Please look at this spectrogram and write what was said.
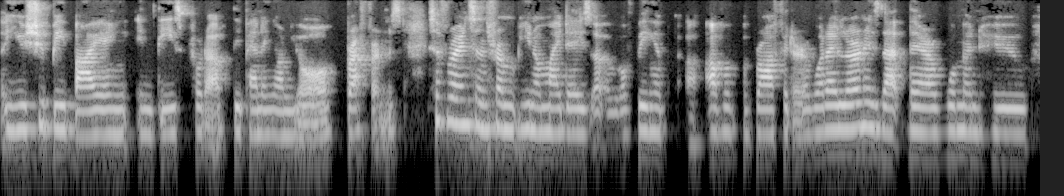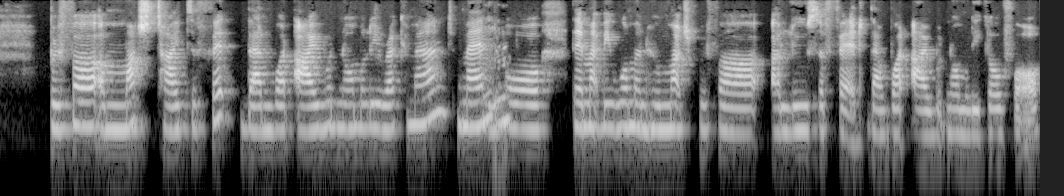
you should be buying in these products depending on your preference. So, for instance, from you know my days of, of being a, of a, a bra fitter, what I learned is that there are women who prefer a much tighter fit than what I would normally recommend men, mm-hmm. or there might be women who much prefer a looser fit than what I would normally go for.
